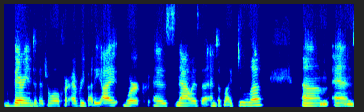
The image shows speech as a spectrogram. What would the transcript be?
very individual for everybody. I work as now as the end of life doula. Um, and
